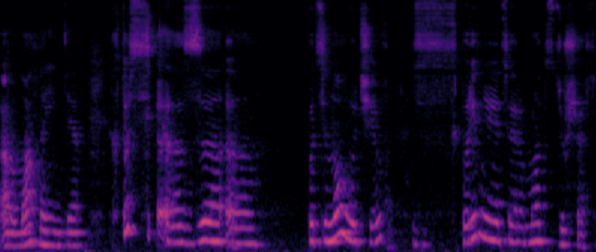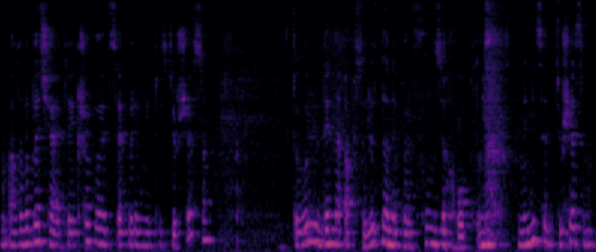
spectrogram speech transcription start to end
ароматна Індія. Хтось е, з е, поціновувачів порівнює цей аромат з дюшесом. Але вибачайте, якщо ви це порівнюєте з дюшесом, то ви людина абсолютно не парфум захоплена. Мені це дюшесом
